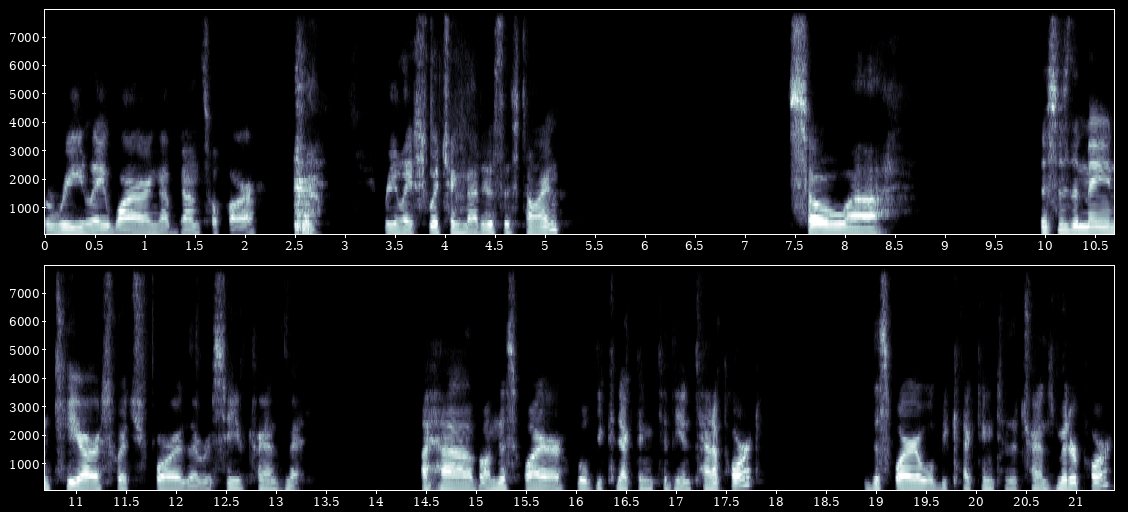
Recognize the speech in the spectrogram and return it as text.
relay wiring I've done so far. relay switching, that is, this time. So, uh, this is the main TR switch for the receive transmit. I have on this wire, will be connecting to the antenna port. This wire will be connecting to the transmitter port,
